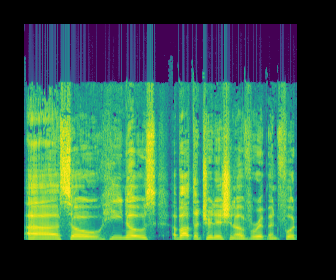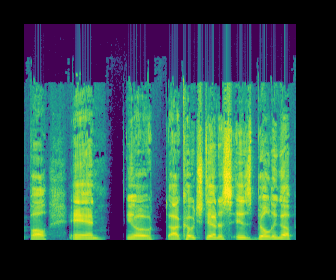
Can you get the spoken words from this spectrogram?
Uh, so he knows about the tradition of Rittman football. And, you know, uh, Coach Dennis is building up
